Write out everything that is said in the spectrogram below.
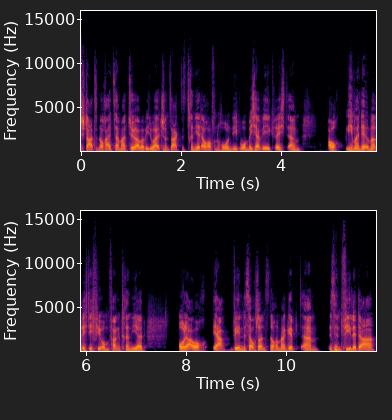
startet noch als Amateur, aber wie du halt schon sagtest, trainiert auch auf einem hohen Niveau. Micha Wegricht, ähm, auch jemand, der immer richtig viel Umfang trainiert oder auch, ja, wen es auch sonst noch immer gibt. Ähm, es sind viele da,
